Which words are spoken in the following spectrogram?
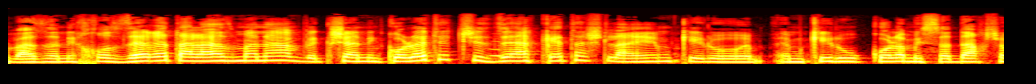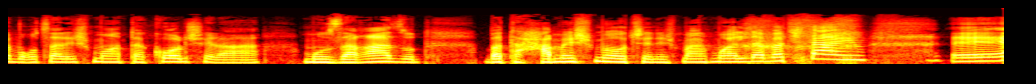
ואז אני חוזרת על ההזמנה, וכשאני קולטת שזה הקטע שלהם, כאילו, הם, הם כאילו, כל המסעדה עכשיו רוצה לשמוע את הקול של המוזרה הזאת, בת ה-500, שנשמעת כמו ילדה בת שתיים. אה,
